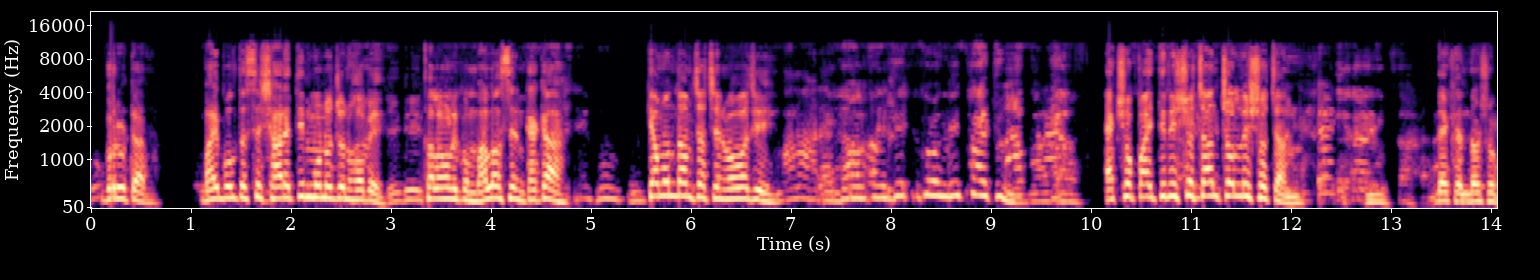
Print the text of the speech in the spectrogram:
গরুটার। ভাই বলতেছে সাড়ে তিন মন ওজন হবে। সালাম আলাইকুম, ভালো আছেন কাকা? কেমন দাম চাচ্ছেন বাবাজি? একশো পঁয়ত্রিশশো চান, চল্লিশশো চান। দেখেন দর্শক,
